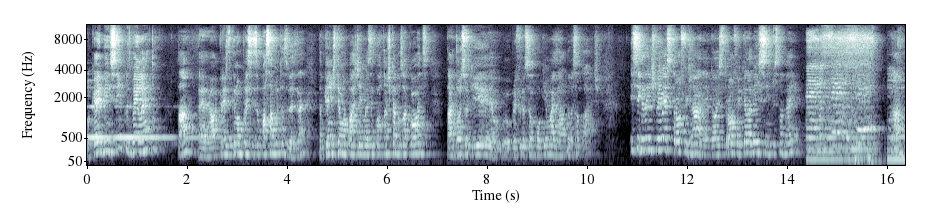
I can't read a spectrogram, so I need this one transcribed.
Ok? Bem simples, bem lento tá? É, eu acredito que não precisa passar muitas vezes, né? Até porque a gente tem uma parte aí mais importante que é dos acordes, tá? Então isso aqui eu, eu prefiro ser um pouquinho mais rápido nessa parte. Em seguida a gente vem na estrofe já, né? Então a estrofe aqui ela é bem simples também. Tá?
